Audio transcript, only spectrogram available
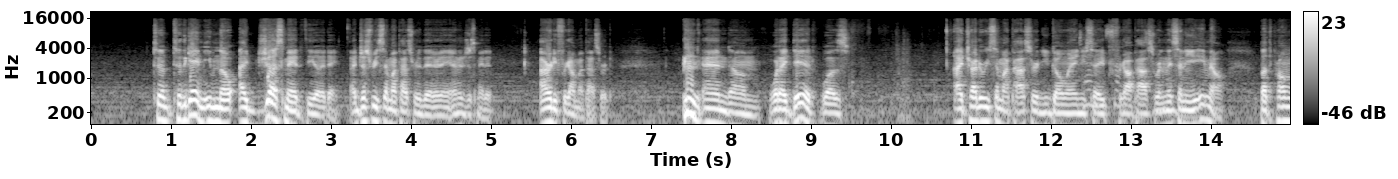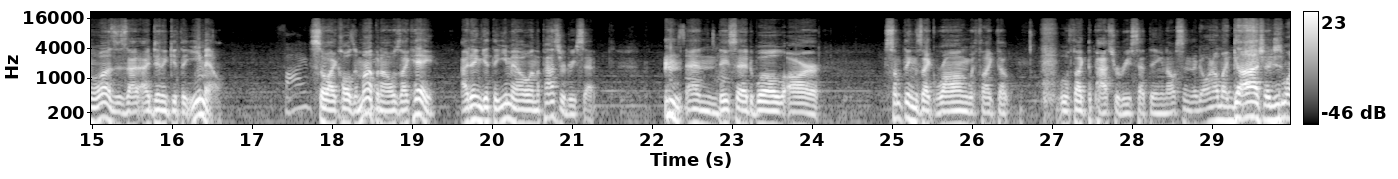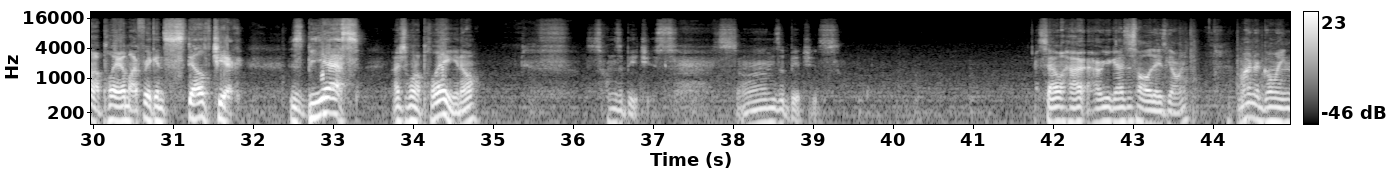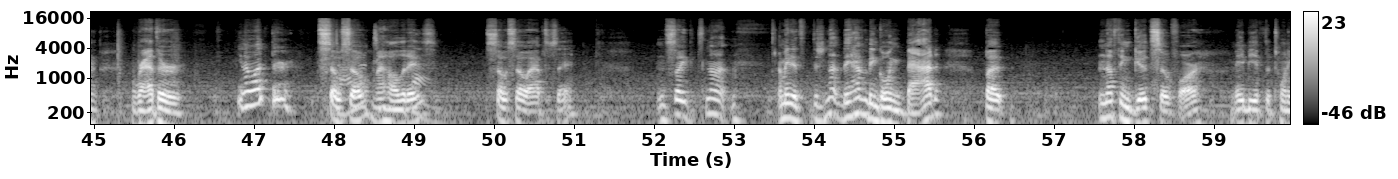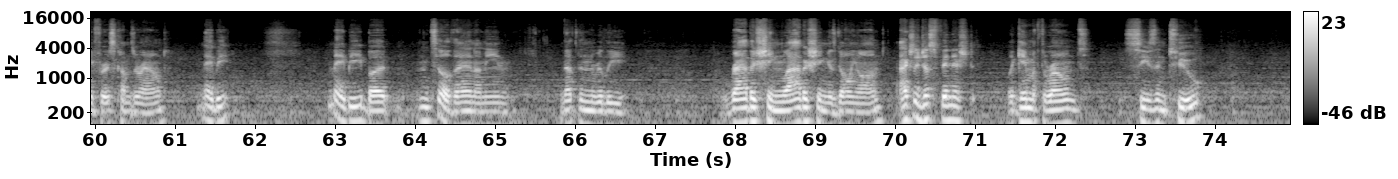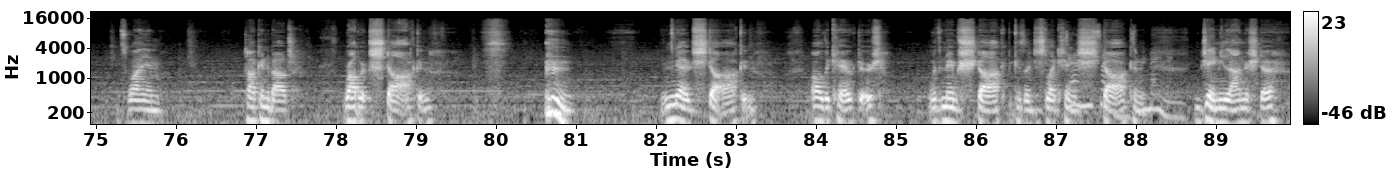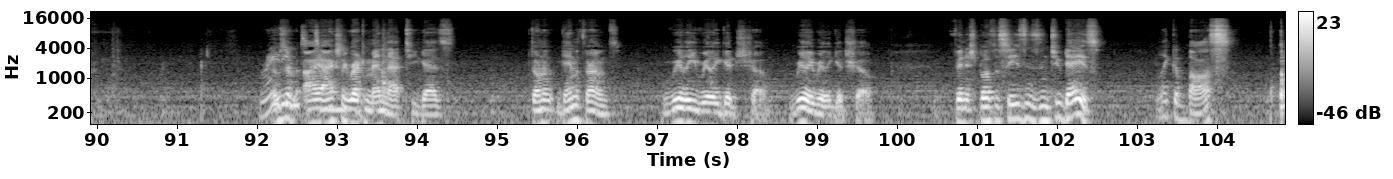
to to the game, even though I just made it the other day. I just reset my password the other day, and I just made it. I already forgot my password. and um, what I did was I tried to reset my password. and You go in, you say forgot password, and they send you an email. But the problem was is that I didn't get the email. So I called him up and I was like, "Hey, I didn't get the email and the password reset." and they said, "Well, our something's like wrong with like the with like the password reset thing." And I was sitting there going, "Oh my gosh, I just want to play on my freaking stealth chick. This is BS. I just want to play, you know." Sons of bitches. Sons of bitches. So, how, how are you guys' holidays going? Mine are going rather... You know what? They're so-so, my holidays. So-so, I have to say. It's like, it's not... I mean, it's there's not... They haven't been going bad, but nothing good so far. Maybe if the 21st comes around. Maybe. Maybe, but until then, I mean, nothing really ravishing, lavishing is going on. I actually just finished like Game of Thrones season two. That's why I'm talking about Robert Stark and Ned Stark and all the characters with the name Stark because I just like saying Stark and. Jaime Lannister. Are, I actually recommend that to you guys. Don't Game of Thrones, really really good show. Really really good show. Finished both the seasons in two days, like a boss. I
